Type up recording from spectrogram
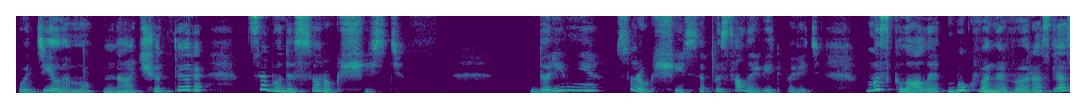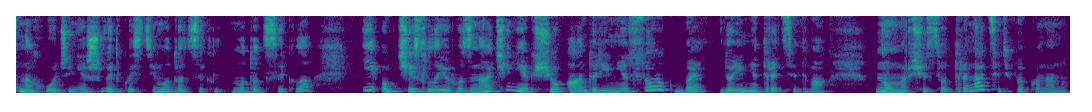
поділимо на 4, це буде 46. Дорівнює 46. Записали відповідь. Ми склали буквений вираз для знаходження швидкості мотоцикл, мотоцикла і обчислили його значення, якщо А дорівнює 40, Б дорівнює 32. Номер 613 виконано.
